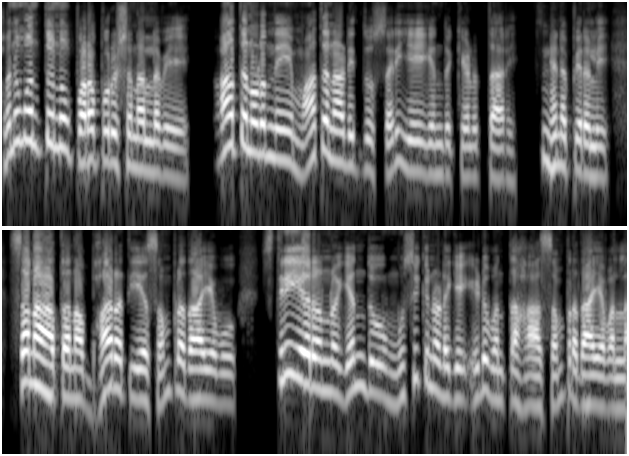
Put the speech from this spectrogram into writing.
ಹನುಮಂತನು ಪರಪುರುಷನಲ್ಲವೇ? ಆತನೊಡನೆ ಮಾತನಾಡಿದ್ದು ಸರಿಯೇ ಎಂದು ಕೇಳುತ್ತಾರೆ. ನೆನಪಿರಲಿ ಸನಾತನ ಭಾರತೀಯ ಸಂಪ್ರದಾಯವು ಸ್ತ್ರೀಯರನ್ನು ಎಂದು ಮುಸುಕಿನೊಳಗೆ ಇಡುವಂತಹ ಸಂಪ್ರದಾಯವಲ್ಲ.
